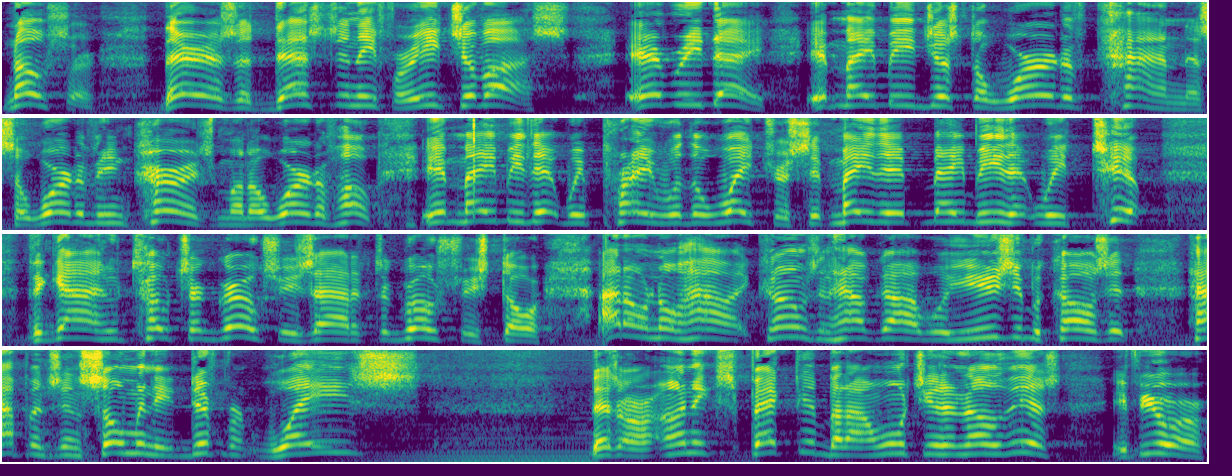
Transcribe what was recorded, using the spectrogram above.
No, sir. There is a destiny for each of us every day. It may be just a word of kindness, a word of encouragement, a word of hope. It may be that we pray with a waitress. It may, it may be that we tip the guy who totes our groceries out at the grocery store. I don't know how it comes and how God will use you because it happens in so many different ways that are unexpected, but I want you to know this. If you're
